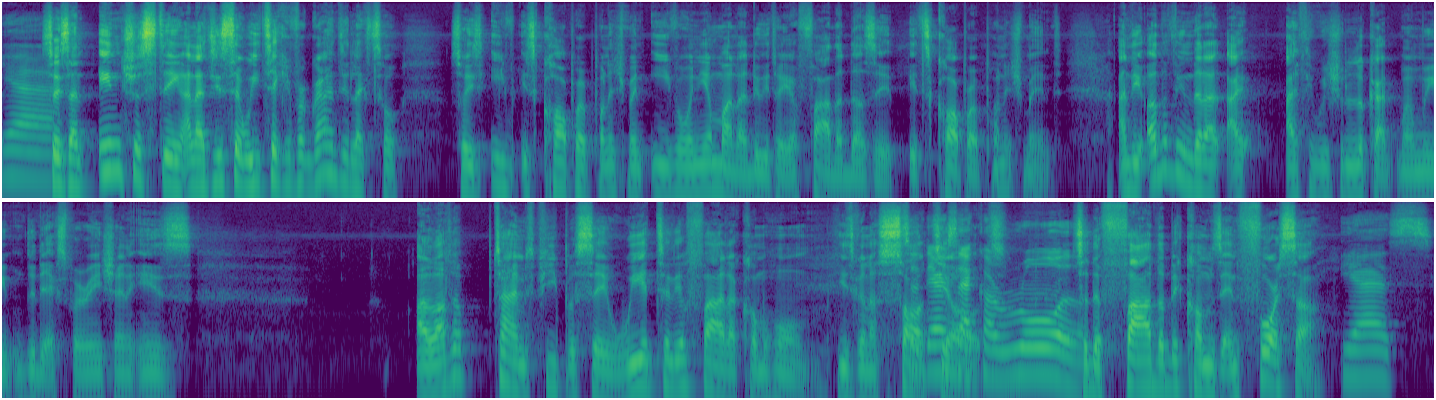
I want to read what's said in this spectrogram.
Yeah So it's an interesting, and as you said, we take it for granted. Like so, so it's it's corporal punishment even when your mother do it or your father does it. It's corporal punishment. And the other thing that I I, think we should look at when we do the exploration is. A lot of times people say, "Wait till your father come home. He's gonna sort there's you like out." a role. So the father becomes enforcer. yes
